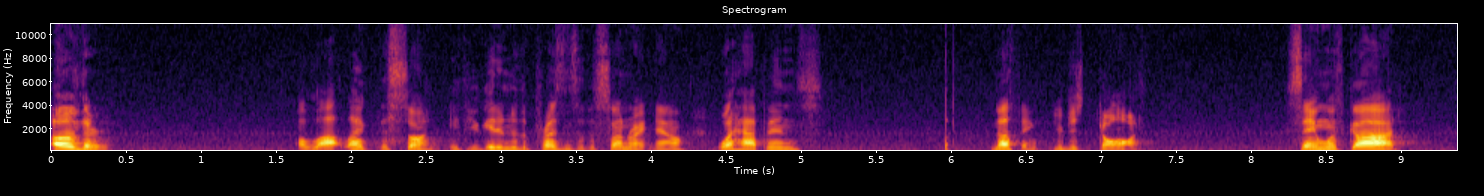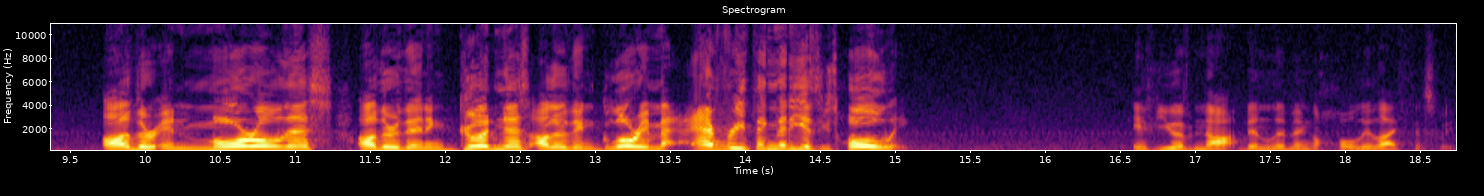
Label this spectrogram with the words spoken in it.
other. A lot like the sun. If you get into the presence of the sun right now, what happens? Nothing. You're just gone. Same with God. Other in moralness, other than in goodness, other than glory, everything that He is, He's holy. If you have not been living a holy life this week,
